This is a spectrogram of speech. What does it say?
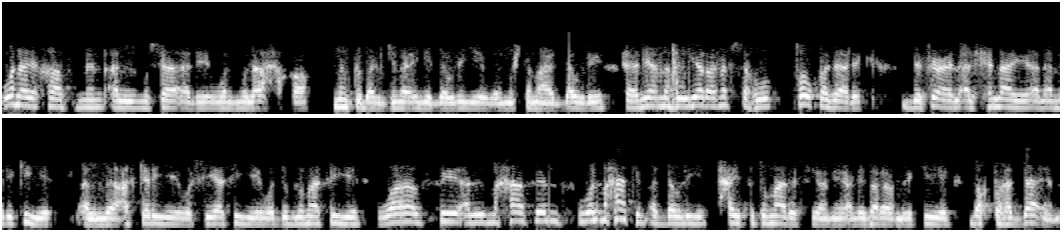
ولا يخاف من المساءلة والملاحقة من قبل الجنائيه الدولية والمجتمع الدولي آه، لأنه يرى نفسه فوق ذلك بفعل الحماية الأمريكية العسكرية والسياسية والدبلوماسية وفي المحافل والمحاكم الدولية حيث تمارس يعني الإدارة الأمريكية ضغطها الدائم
